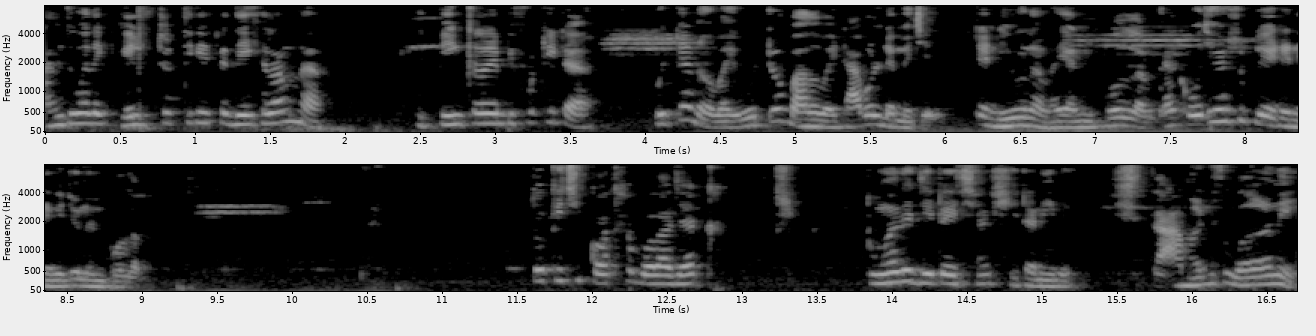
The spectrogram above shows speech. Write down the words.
আমি তোমাদের হেলথ স্টোর থেকে একটা দেখলাম না পিঙ্ক কালার এমপি ফোর্টিটা ওইটা না ভাই, ওইটাও ভালো ভাই ডাবল ড্যামেজের এটা নিও না ভাই, আমি বললাম। কালকে অধিকাংশ প্লেয়ার এটা নেবে জন্য আমি বললাম। তো কিছু কথা বলা যাক। তোমাদের যেটা ইচ্ছা সেটা নেবে। আমার কিছু বলার নেই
